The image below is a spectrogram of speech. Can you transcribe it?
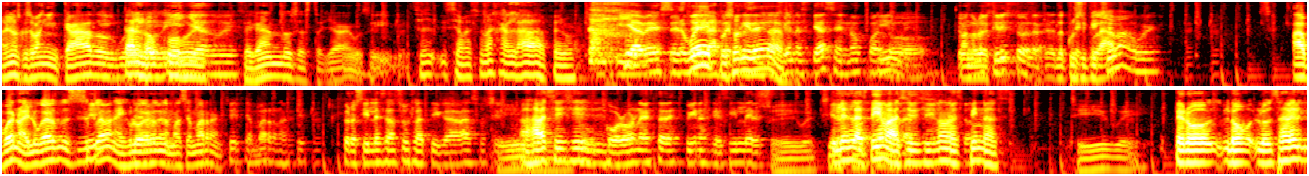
Hay unos que se van hincados, güey. Tan loco, güey. Pegándose hasta allá, güey, sí, güey. Se, se me hace una jalada, pero. Y a veces Pero, este, güey, las pues son ideas. que hacen, ¿no? Cuando... güey. Cuando lo de Cristo, la, la crucifixión. güey. Ah, bueno, hay lugares donde sí, se clavan, hay lugares donde más se amarran. Sí, se amarran así. Pero sí les dan sus latigazos. Sí. Sí. Ajá, sí, sí. Su sí. corona esta de espinas que sí les... Sí, güey. Sí les lastima, sí, sí, con espinas. Sí, güey. Pero lo, lo ¿sabes?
